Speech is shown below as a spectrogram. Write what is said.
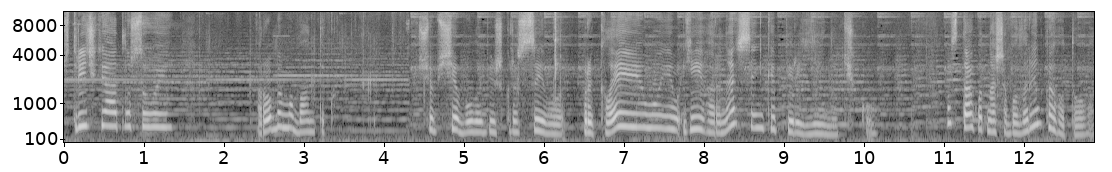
стрічки атласової, робимо бантик. Щоб ще було більш красиво, приклеюємо їй гарнесеньке пір'їночку. Ось так от наша балеринка готова.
